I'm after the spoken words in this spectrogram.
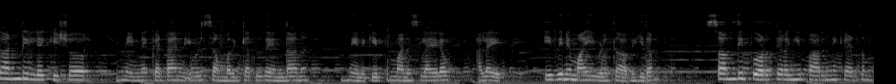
കണ്ടില്ല കിഷോർ നിന്നെ കെട്ടാൻ ഇവൾ സമ്മതിക്കാത്തത് എന്താണ് നിനക്കിപ്പം മനസ്സിലായല്ലോ അല്ലേ? ഇവനുമായി ഇവൾക്ക് അവിഹിതം. സന്ധി പുറത്തിറങ്ങി പറഞ്ഞു കേട്ടതും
